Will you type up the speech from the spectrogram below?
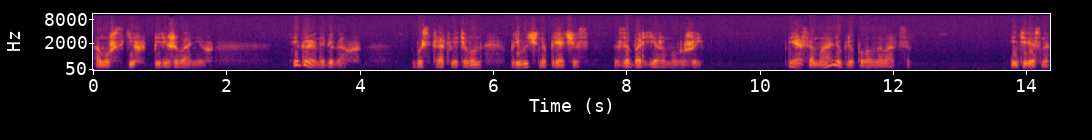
о мужских переживаниях. «Играю на бегах», — быстро ответил он, привычно прячась за барьером лжи. «Я сама люблю поволноваться. Интересно,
